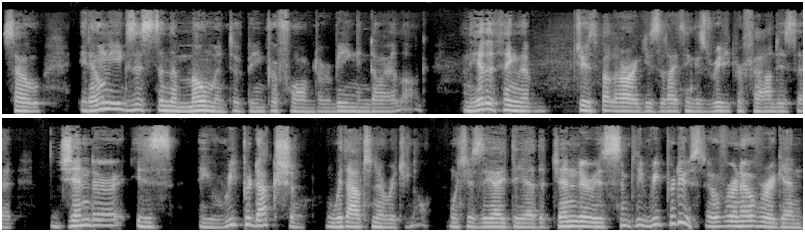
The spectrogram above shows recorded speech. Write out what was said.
So it only exists in the moment of being performed or being in dialogue. And the other thing that Judith Butler argues that I think is really profound is that gender is a reproduction without an original which is the idea that gender is simply reproduced over and over again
